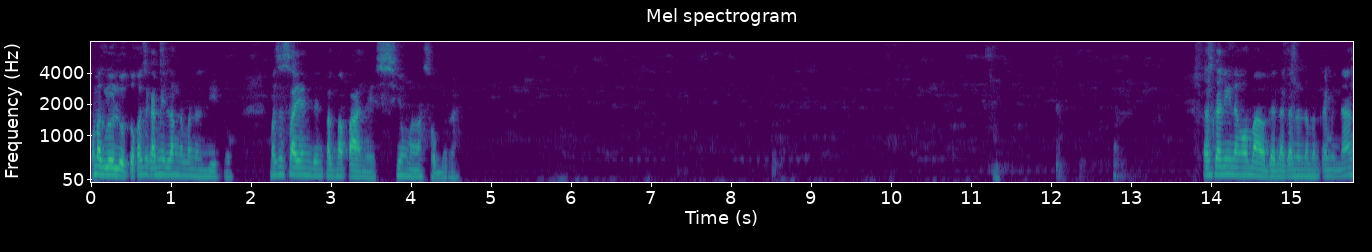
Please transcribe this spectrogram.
magluluto kasi kami lang naman nandito. Masasayang din pag mapanis yung mga sobra. Tapos kaninang umaga, nag-ano naman kami ng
